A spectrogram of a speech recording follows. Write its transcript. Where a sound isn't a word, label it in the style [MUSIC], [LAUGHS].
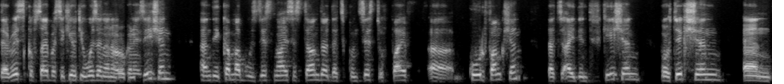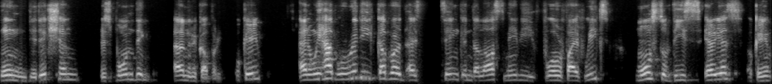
the risk of cybersecurity within an organization. And they come up with this nice standard that consists of five uh, core function. That's identification, protection, and then detection, responding, and recovery. Okay, and we have already covered, I think, in the last maybe four or five weeks, most of these areas. Okay,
